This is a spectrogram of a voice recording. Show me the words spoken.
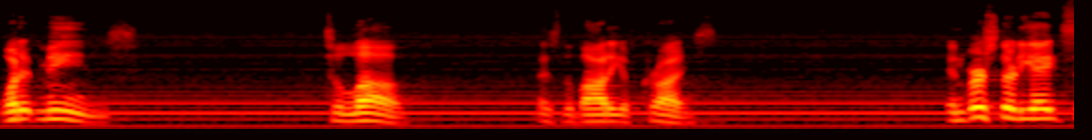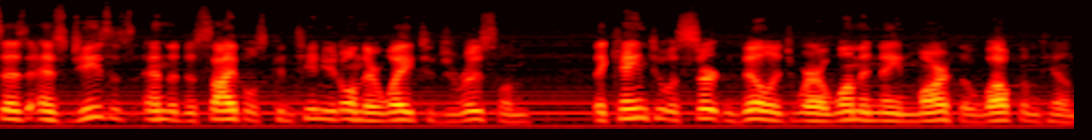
what it means to love as the body of Christ. In verse 38 says, As Jesus and the disciples continued on their way to Jerusalem, they came to a certain village where a woman named Martha welcomed him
